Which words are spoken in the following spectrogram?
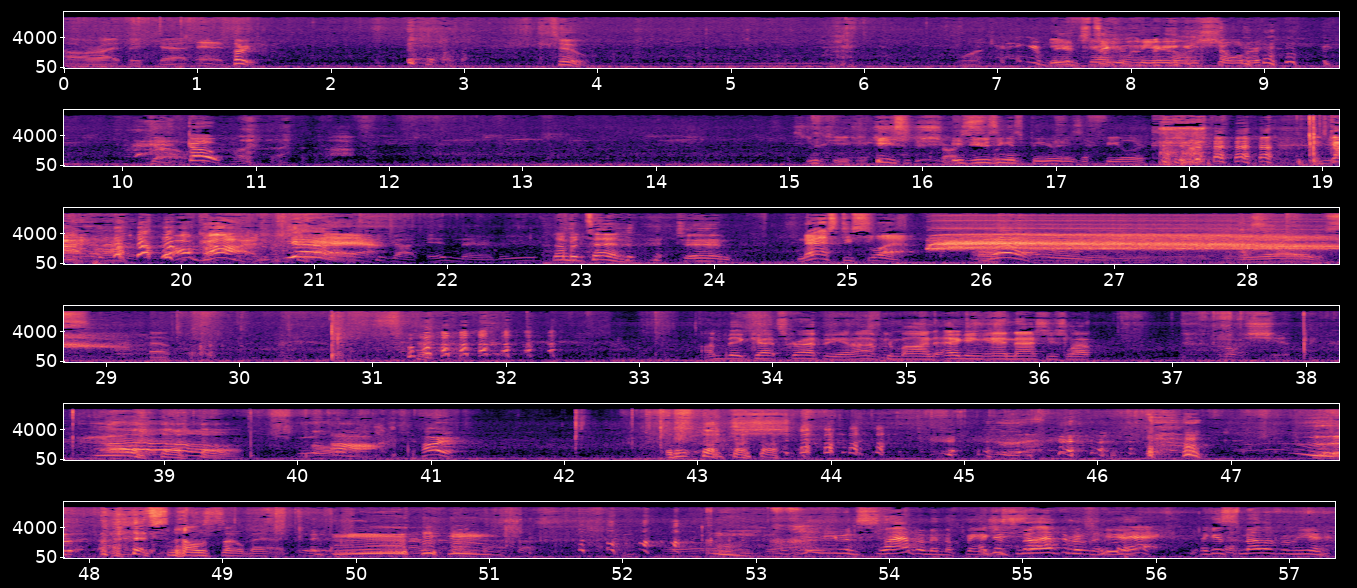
All right, big cat. And three. Two. One. Your You beard's your tickling beard me. on his shoulder. Go. Go. Strategic. He's Sharp he's using his beard as a feeler. He's got it. Oh God. Yeah! He got in there, dude. Number ten. Ten. Nasty slap. Yeah. Gross. I'm Big Cat Scrappy, and I've combined egging and nasty slap. Oh shit. Oh! Oh. Oh. Harder. it smells so bad. You didn't even slap him in the face. I can smell it from here. Neck. I can smell it from here.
